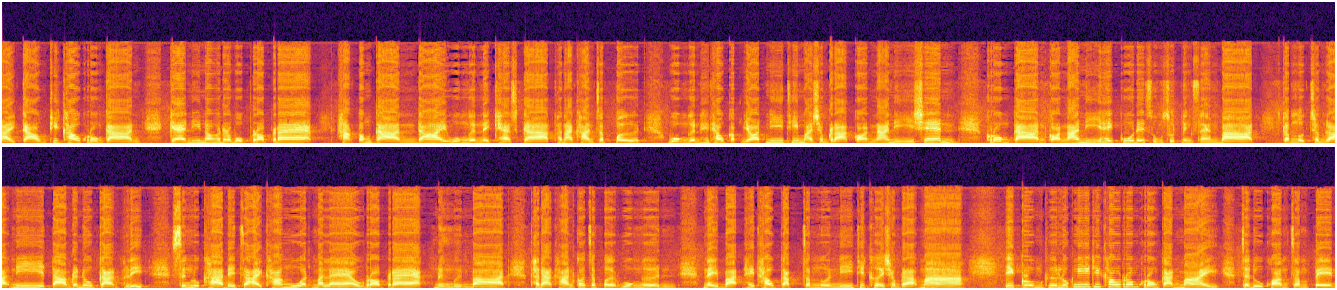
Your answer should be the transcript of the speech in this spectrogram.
รายเก่าที่เข้าโครงการ แก้หนี้นอกระบบรอบแรก หากต้องการได้วงเงินในแคชการ์ดธนาคารจะเปิดวงเงินให้ท่ากับยอดหนี้ที่มาชำระก่อนหน้านี้ เช่น โครงการก่อนหน้านี้ให้กู้ได้สูงสุด 1 0 0 0 0แบาทกำหนดชำระหนี้ตามฤดูการผลิต ซึ่งลูกค้าได้จ่ายค่างวดมาแล้ว รอบแรก 10,000 บาท ธนาคารก็จะเปิดวงเงิน ในบัตรให้เท่ากับจำนวนหนี้ที่เคยชำระมา อีกกลุ่มคือลูกหนี้ที่เข้าร่วมโครงการใหม่ จะดูความจำเป็น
